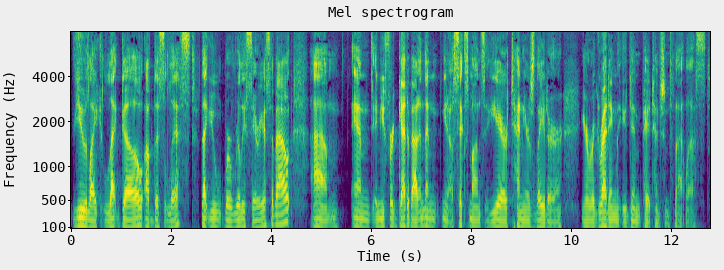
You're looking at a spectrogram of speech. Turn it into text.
you like let go of this list that you were really serious about. Um, and and you forget about it. and then you know six months a year ten years later you're regretting that you didn't pay attention to that list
